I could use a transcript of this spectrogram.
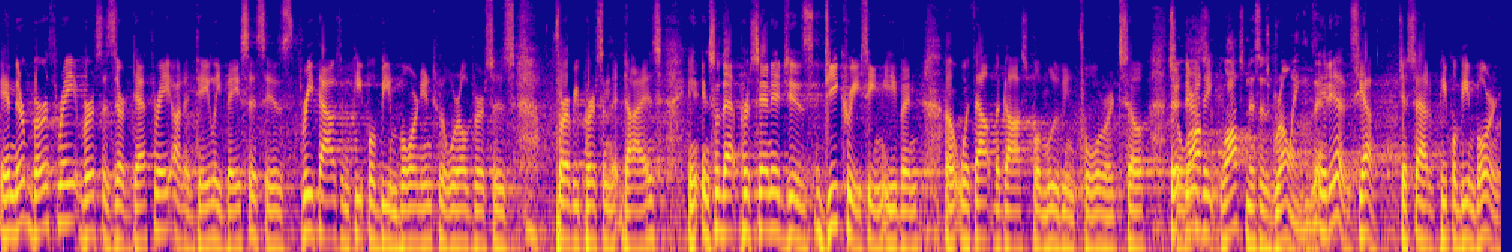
and their birth rate versus their death rate on a daily basis is 3,000 people being born into the world versus for every person that dies. And, and so that percentage is decreasing even uh, without the gospel moving forward. So, there, so lost, a, lostness is growing there. It is, yeah, just out of people being born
